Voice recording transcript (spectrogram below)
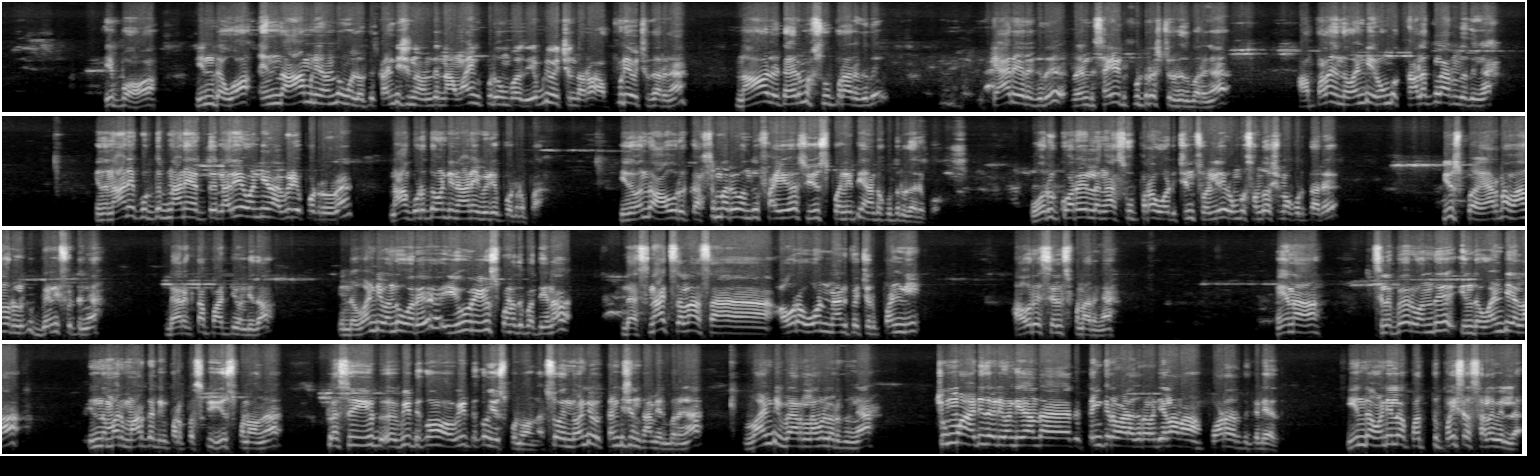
இப்போது இந்த ஓ இந்த ஆம்னி வந்து உங்களுக்கு கண்டிஷனை வந்து நான் வாங்கி கொடுக்கும்போது எப்படி வச்சுருந்தாரோ அப்படியே வச்சுருக்காருங்க. நாலு டயருமே சூப்பராக இருக்குது. கேரியர் இருக்குது. ரெண்டு சைடு ஃபுட் ரெஸ்ட் இருக்குது பாருங்கள் அப்போல்லாம் இந்த வண்டி ரொம்ப கலக்கலாக இருந்ததுங்க. இந்த நானே கொடுத்துட்டு நானே எடுத்து நிறைய வண்டி நான் வீடியோ போட்டுருக்குறேன். நான் கொடுத்த வண்டி நானே வீடியோ போட்டிருப்பேன். இது வந்து அவர் கஸ்டமரே வந்து ஃபைவ் இயர்ஸ் யூஸ் பண்ணிட்டு என்கிட்ட கொடுத்துருக்காரு இப்போ. ஒரு குறை இல்லைங்க சூப்பராக ஓடிச்சுன்னு சொல்லி ரொம்ப சந்தோஷமாக கொடுத்தாரு. யூஸ் ப யாருன்னா வாங்குறவங்களுக்கு பெனிஃபிட்டுங்க டைரெக்டாக பார்ட்டி வண்டி தான். இந்த வண்டி வந்து ஒரு இவர் யூஸ் பண்ணது பார்த்தீங்கன்னா இந்த ஸ்நாக்ஸ் எல்லாம் ச- அவரை ஓன் மேனுஃபேக்சர் பண்ணி அவரே சேல்ஸ் பண்ணாருங்க. ஏன்னா சில பேர் வந்து இந்த வண்டியெல்லாம் இந்த மாதிரி மார்க்கெட்டிங் பர்பஸ்க்கு யூஸ் பண்ணுவாங்க. ப்ளஸ் வீட்டுக்கும் வீட்டுக்கும் யூஸ் பண்ணுவாங்க. ஸோ இந்த வண்டி ஒரு கண்டிஷன் காமிக்கிறேன் வண்டி வேற லெவலில் இருக்குங்க. சும்மா அடிதடி வண்டி அந்த டெங்கர் வளர்க்குற வண்டியெல்லாம் நான் போடறது கிடையாது. இந்த வண்டியில் பத்து பைசா செலவில்லை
